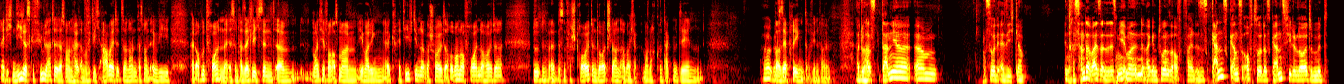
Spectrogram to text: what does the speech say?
eigentlich nie das Gefühl hatte, dass man halt einfach wirklich arbeitet, sondern dass man irgendwie halt auch mit Freunden da ist. Und tatsächlich sind ähm, manche von aus meinem ehemaligen äh, Kreativteam da bei Scholz auch immer noch Freunde heute. Ein bisschen, ein bisschen verstreut in Deutschland, aber ich habe immer noch Kontakt mit denen. Und ja, war sehr prägend auf jeden Fall. Du hast dann ja ähm, so, also ich glaube, interessanterweise, also ist mir immer in den Agenturen so aufgefallen, ist es ganz, ganz oft so, dass ganz viele Leute mit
